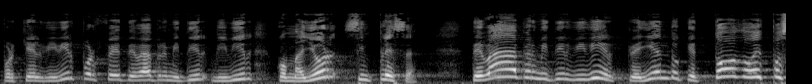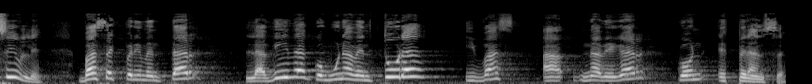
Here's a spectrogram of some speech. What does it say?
porque el vivir por fe te va a permitir vivir con mayor simpleza. Te va a permitir vivir creyendo que todo es posible. Vas a experimentar la vida como una aventura y vas a navegar con esperanza.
